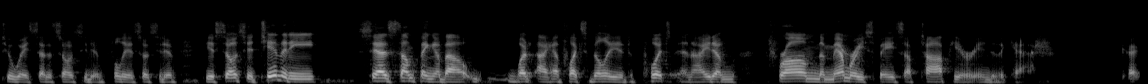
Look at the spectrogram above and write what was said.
two-way set associative, fully associative. The associativity says something about what I have flexibility to put an item from the memory space up top here into the cache. Okay.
